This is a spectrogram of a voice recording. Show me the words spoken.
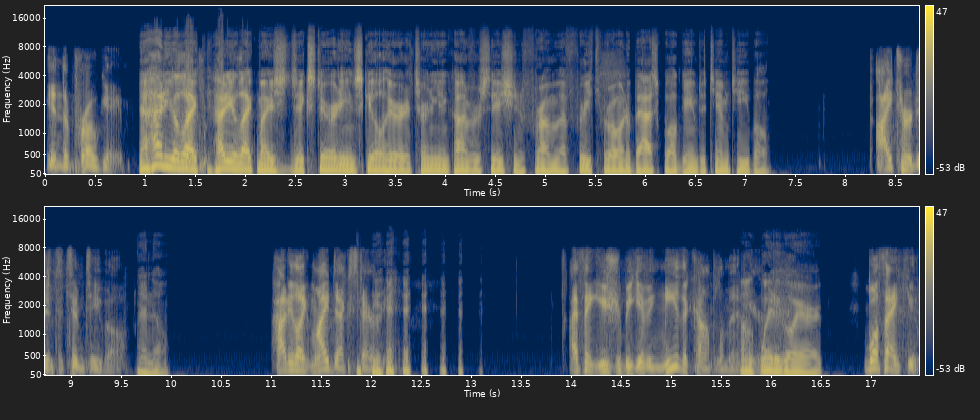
in the pro game. Now, how do you the- like how do you like my dexterity and skill here at turning in conversation from a free throw in a basketball game to Tim Tebow? I turned it to Tim Tebow. I know. How do you like my dexterity? I think you should be giving me the compliment Oh, here. way to go, Eric. Well, thank you.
